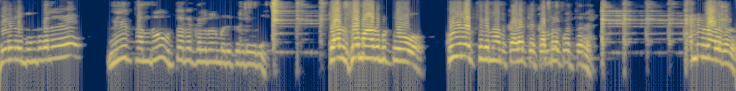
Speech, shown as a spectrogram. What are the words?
ಬೆರಳಿ ಬಿಂದದಲ್ಲಿ ನೀರು ತಂದು ಉತ್ತರ ಕಲ್ಮನ್ ಮಡಿಕೊಂಡಿದ್ದೀನಿ. ಕೆಲಸ ಮಾಡಿಬಿಟ್ಟು ಕುಯ್ಲತ್ತಿಗೆ ನಾನು ಕಳಕ್ಕೆ ಕಂಬಳಕ್ಕೆ ಬರ್ತಾರೆ ಆಳುಗಳು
